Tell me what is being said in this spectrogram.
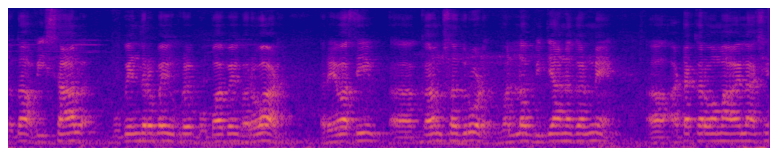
તથા વિશાલ, ભૂપેન્દ્રભાઈ ઉર્ફે ભોપાભાઈ ભરવાડ, રહેવાસી કરમસદ રોડ, વલ્લભ વિદ્યાનગરને અટક કરવામાં આવેલા છે.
